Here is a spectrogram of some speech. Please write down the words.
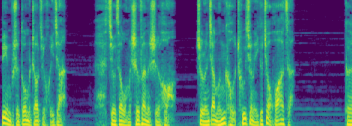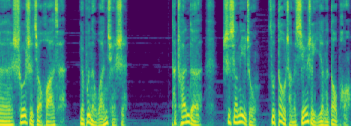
并不是多么着急回家。就在我们吃饭的时候，主人家门口出现了一个叫花子。可说是叫花子，也不能完全是。他穿的是像那种做道场的先生一样的道袍，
